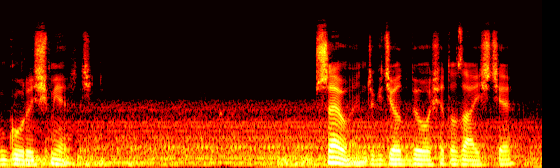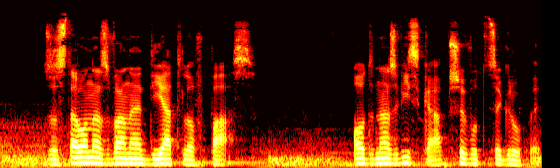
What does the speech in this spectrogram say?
Góry Śmierci. Przełęcz, gdzie odbyło się to zajście, zostało nazwane Diatlow Pass od nazwiska przywódcy grupy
